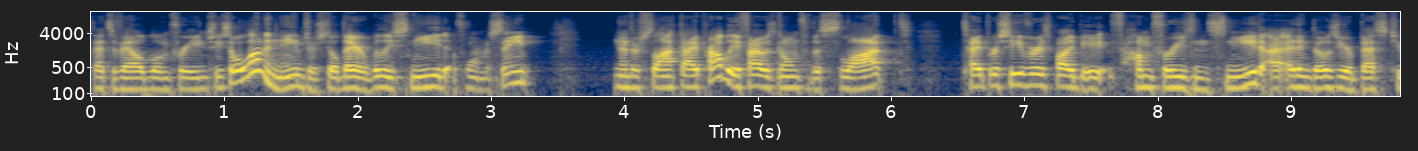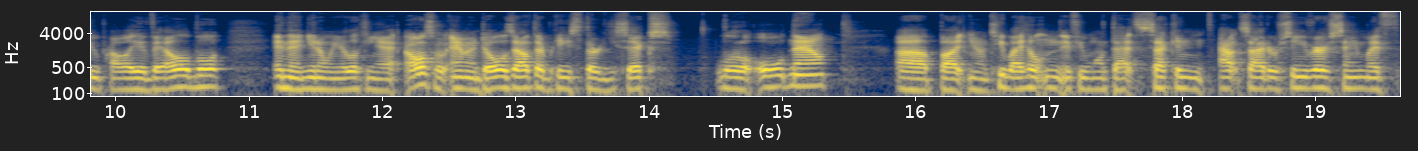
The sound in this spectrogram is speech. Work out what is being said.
that's available in free agency. So a lot of names are still there. Willie Snead, a former Saint, another slot guy. Probably if I was going for the slot type receivers, probably be Humphries and Snead. I, I think those are your best two probably available. And then, you know, when you're looking at also Amendola's out there, but he's 36, a little old now. Uh, but, you know, T.Y. Hilton, if you want that second outside receiver, same with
